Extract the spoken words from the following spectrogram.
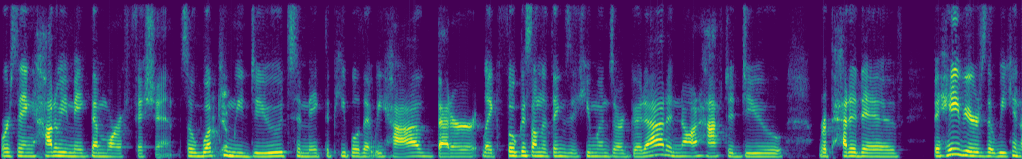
we're saying how do we make them more efficient? So what can we do to make the people that we have better, like focus on the things that humans are good at and not have to do repetitive behaviors that we can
